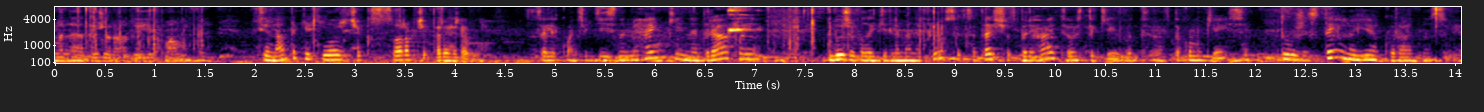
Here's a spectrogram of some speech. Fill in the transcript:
мене дуже радує, як мама. Ціна таких ложечок 44 гривні. Силікончик дійсно м'ягенький, не дряпає. Дуже великий для мене плюси це те, що зберігається ось такі от в такому кейсі. Дуже стильно і акуратно собі.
